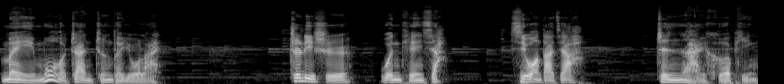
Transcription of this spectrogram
美墨战争的由来，知历史，闻天下。希望大家珍爱和平。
